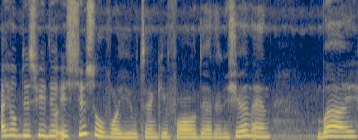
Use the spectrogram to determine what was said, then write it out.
I hope this video is useful for you. Thank you for the attention and bye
